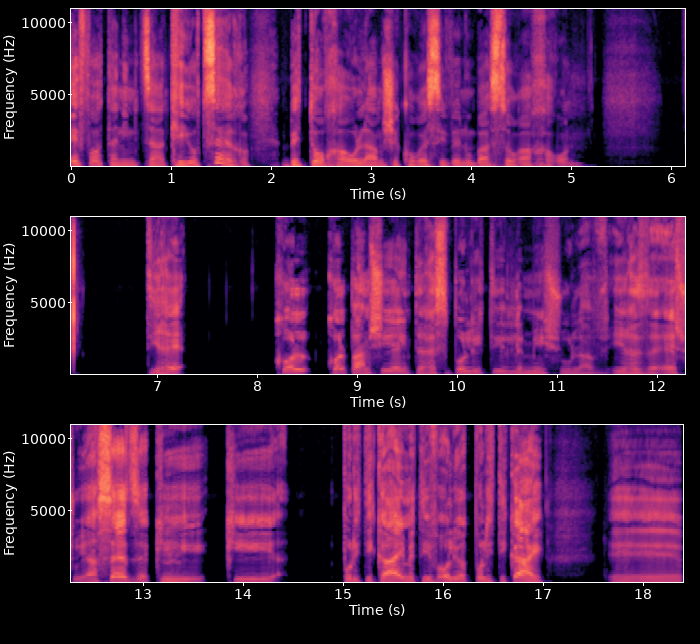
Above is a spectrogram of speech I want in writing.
איפה אתה נמצא כיוצר בתוך העולם שקורה סביבנו בעשור האחרון? תראה, כל, כל פעם שיהיה אינטרס פוליטי למישהו להבעיר איזה אש, הוא יעשה את זה, כי, mm. כי פוליטיקאי מטבעו להיות פוליטיקאי. אה,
